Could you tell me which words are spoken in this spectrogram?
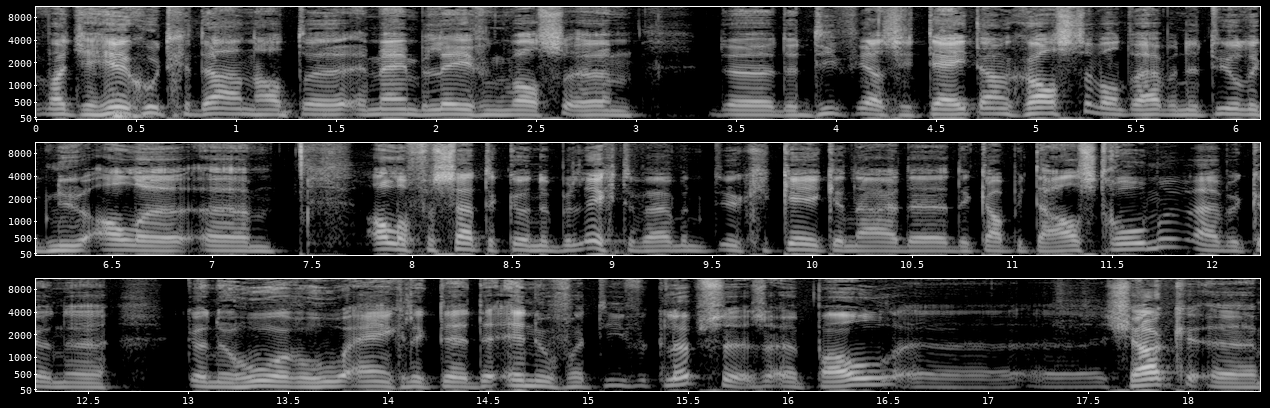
wat je heel goed gedaan had in mijn beleving was um, de, de diversiteit aan gasten. Want we hebben natuurlijk nu alle, um, alle facetten kunnen belichten. We hebben natuurlijk gekeken naar de, de kapitaalstromen. We hebben kunnen kunnen horen hoe eigenlijk de, de innovatieve clubs, uh, Paul, uh, Jacques,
